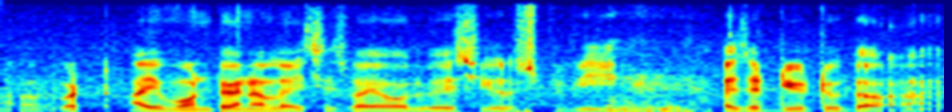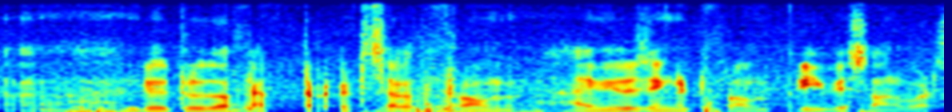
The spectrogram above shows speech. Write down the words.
uh, but I want to analyze is why always used to be. Is it due to the uh, due to the factor itself from I'm using it from previous onwards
